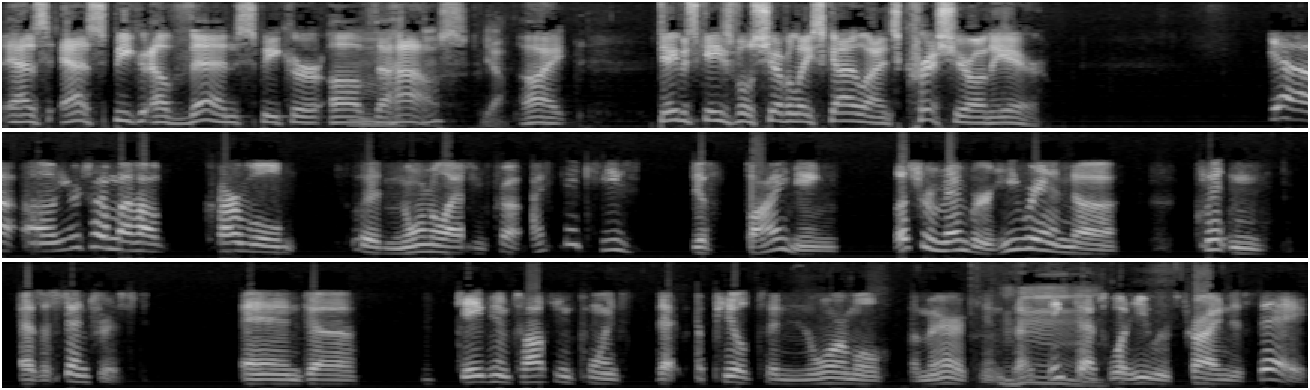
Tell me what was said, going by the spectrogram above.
as as Speaker of then Speaker of the House. Yeah. All right. Davis Gainesville Chevrolet Skylines. Chris, you're on the air. Yeah, uh, you were talking about how Carville uh, normalizing Trump. I think he's defining. Let's remember, he ran uh, Clinton as a centrist and uh, gave him talking points that appealed to normal Americans. I think Mm. that's what he was trying to say.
